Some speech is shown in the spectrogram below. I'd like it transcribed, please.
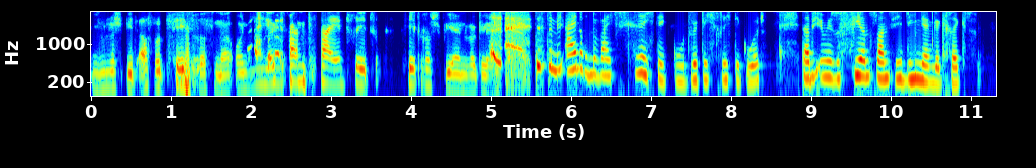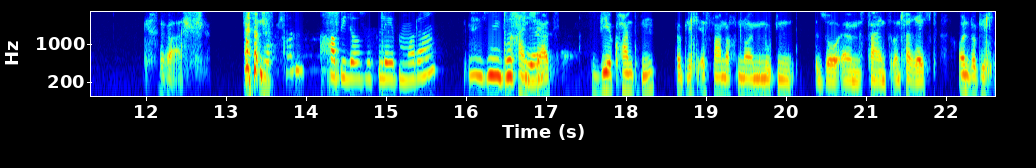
Jule spielt auch so Tetris, ne? Und Jule kann kein Tet- Tetris spielen, wirklich. Das finde ich, eine Runde war ich richtig gut, wirklich richtig gut. Da habe ich irgendwie so 24 Linien gekriegt. Krass. Ihr habt schon hobbyloses Leben, oder? Ein Kein. Scherz. Wir konnten, wirklich, es waren noch neun Minuten so im Science-Unterricht. Und wirklich,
